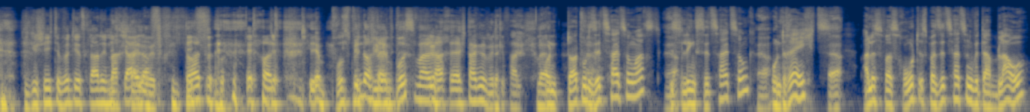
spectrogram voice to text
Die Geschichte wird jetzt gerade nicht Nach geiler. Dort- dort- der Bus ich bin doch deinem Bus mal nach äh, Stangelwirt gefahren. Ja. Und dort, wo du Ja. Sitzheizung machst, Ja. ist links Sitzheizung Ja. und rechts, alles was rot ist bei Sitzheizung, wird da blau.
